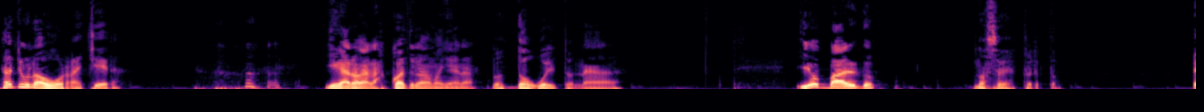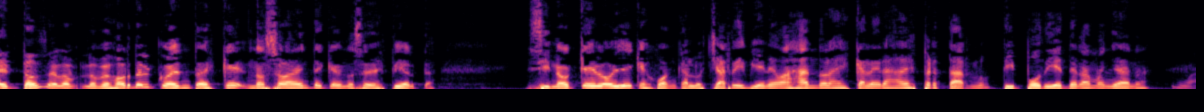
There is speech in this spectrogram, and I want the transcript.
¿Sabes una borrachera? Llegaron a las 4 de la mañana, los dos vueltos nada. Y Osvaldo no se despertó. Entonces, lo, lo mejor del cuento es que no solamente que él no se despierta, sino que él oye que Juan Carlos Charri viene bajando las escaleras a despertarlo, tipo 10 de la mañana, Wow.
